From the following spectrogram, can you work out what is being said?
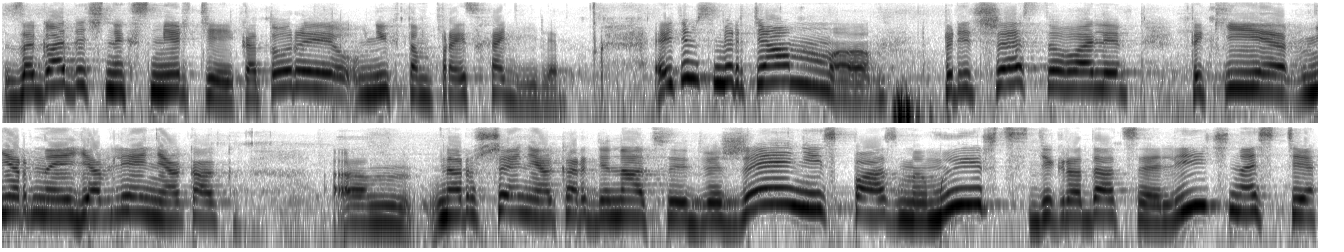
загадочных смертей, которые у них там происходили. Этим смертям э, предшествовали такие нервные явления, как эм, нарушение координации движений, спазмы мышц, деградация личности,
